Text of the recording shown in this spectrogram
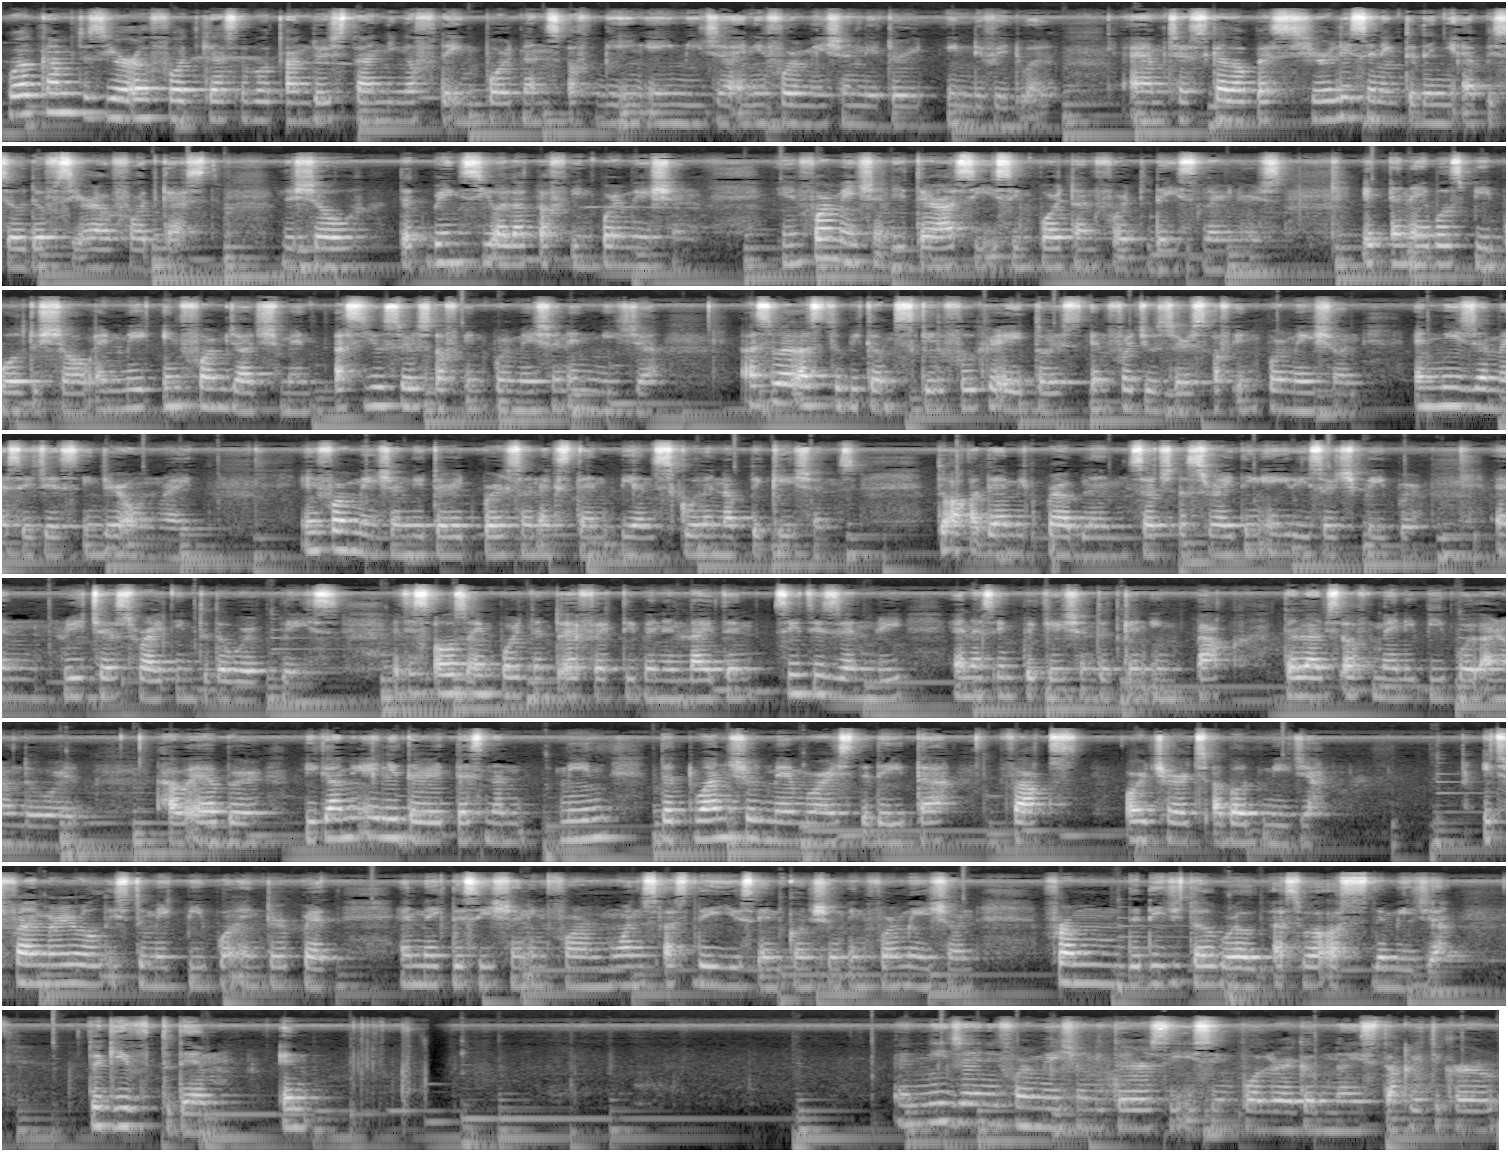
Welcome to CRL podcast about understanding of the importance of being a media and information literate individual. I am Jessica Lopez. You're listening to the new episode of CRL podcast, the show that brings you a lot of information. Information literacy is important for today's learners. It enables people to show and make informed judgment as users of information and media, as well as to become skillful creators and producers of information and media messages in their own right. Information literate person extend beyond school and applications to academic problems such as writing a research paper and reaches right into the workplace. It is also important to effective and enlighten citizenry and has implications that can impact the lives of many people around the world. However, becoming illiterate does not mean that one should memorize the data, facts, or charts about media. Its primary role is to make people interpret and make decision informed ones as they use and consume information from the digital world as well as the media to give to them and and media and information literacy is simple. Recognize the critical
